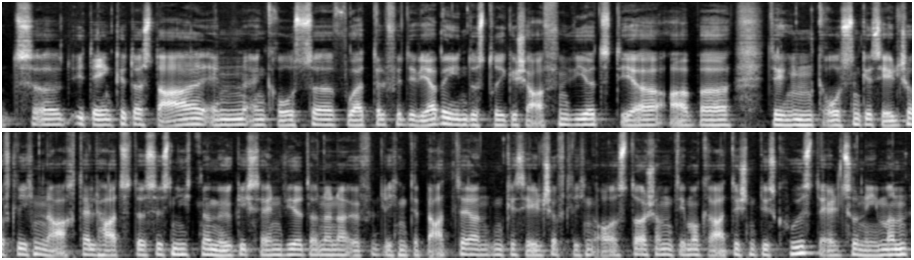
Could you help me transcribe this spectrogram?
Und äh, ich denke, dass da ein, ein großer Vorteil für die Werbeindustrie geschaffen wird, der aber den großen gesellschaftlichen Nachteil hat, dass es nicht mehr möglich sein wird, an einer öffentlichen Debatte, an einem gesellschaftlichen Austausch, an einem demokratischen Diskurs teilzunehmen,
